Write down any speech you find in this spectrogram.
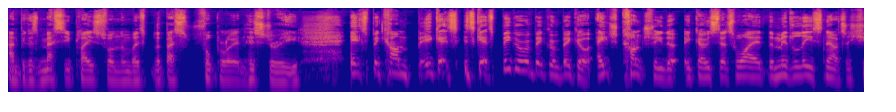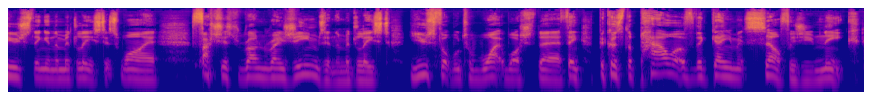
and because Messi plays for them, the best footballer in history. It's become, it gets, it gets bigger and bigger and bigger. Each country that it goes, that's why the Middle East now, it's a huge thing in the Middle East. It's why fascist run regimes in the Middle East use football to whitewash their thing because the power of the game itself is unique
